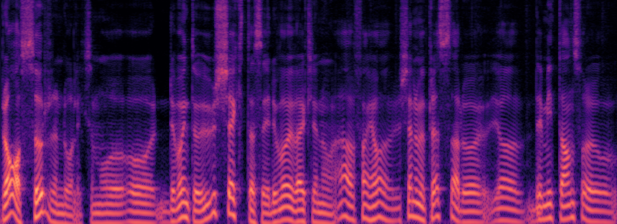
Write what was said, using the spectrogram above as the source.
bra surr ändå liksom. Och, och det var inte att ursäkta sig, det var ju verkligen att, ah, fan jag känner mig pressad och jag, det är mitt ansvar att,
